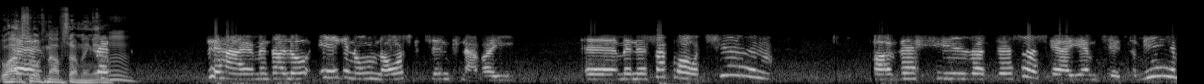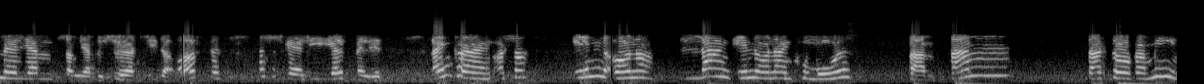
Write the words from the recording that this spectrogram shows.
Du har en stor Øh, knapsamling, ja. men- Det har jeg, men der lå ikke nogen norske tændknapper i. Øh, men øh, så går tiden, og hvad hedder det, så skal jeg hjem til et familiemedlem, som jeg besøger tit og ofte, og så skal jeg lige hjælpe med lidt rengøring, og så inde under, langt inde under en kommode, bam, bam, der dukker min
